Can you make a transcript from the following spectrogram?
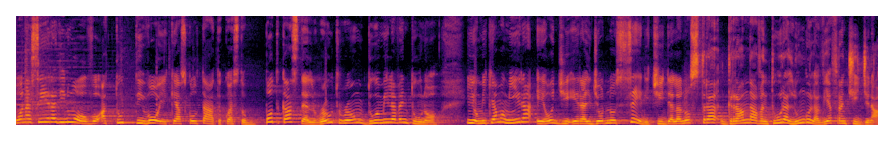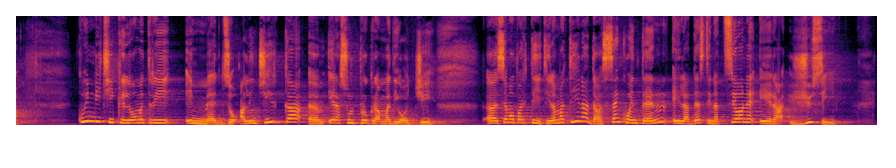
buonasera di nuovo a tutti voi che ascoltate questo podcast del Road to Rome 2021. Io mi chiamo Mira e oggi era il giorno 16 della nostra grande avventura lungo la via Francigena. 15 km e mezzo all'incirca eh, era sul programma di oggi. Eh, siamo partiti la mattina da Saint-Quentin e la destinazione era Jussy.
